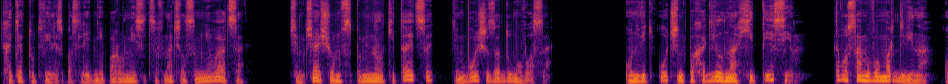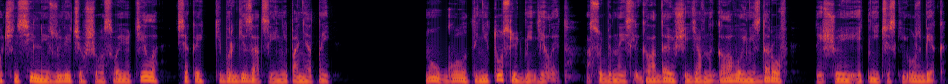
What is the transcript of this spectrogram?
хотя тут Велес последние пару месяцев начал сомневаться, чем чаще он вспоминал китайца, тем больше задумывался. Он ведь очень походил на Хитеси, того самого Мордвина, очень сильно изувечившего свое тело всякой киборгизацией непонятной. Ну, голод и не то с людьми делает, особенно если голодающий явно головой нездоров, да еще и этнический узбек.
